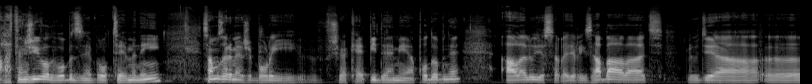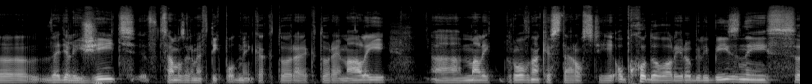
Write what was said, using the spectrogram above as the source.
ale ten život vôbec nebol temný. Samozrejme, že boli všaké epidémie a podobne, ale ľudia sa vedeli zabávať, ľudia e, vedeli žiť, samozrejme v tých podmienkach, ktoré, ktoré mali a mali rovnaké starosti, obchodovali, robili biznis, e,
